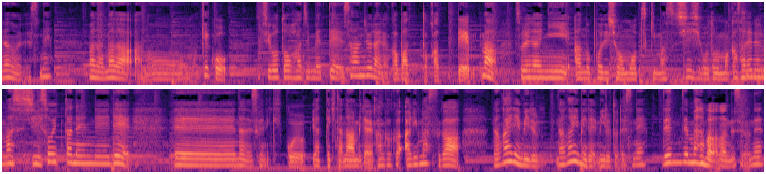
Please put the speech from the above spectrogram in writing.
なのでですねまだまだ、あのー、結構仕事を始めて30代半ばとかってまあそれなりにあのポジションもつきますし仕事も任されますしそういった年齢でえー、なんですかね結構やってきたなみたいな感覚ありますが長いで見る長い目で見るとですね全然まだまだなんですよね。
